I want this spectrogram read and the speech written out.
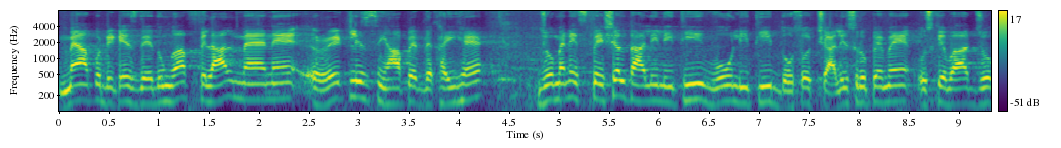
मैं आपको डिटेल्स दे दूँगा। फ़िलहाल मैंने रेट लिस्ट यहाँ पे दिखाई है। जो मैंने स्पेशल थाली ली थी, वो ली थी दो सौ में। उसके बाद जो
